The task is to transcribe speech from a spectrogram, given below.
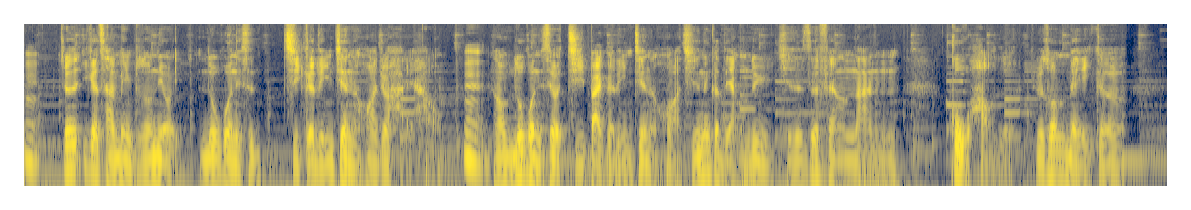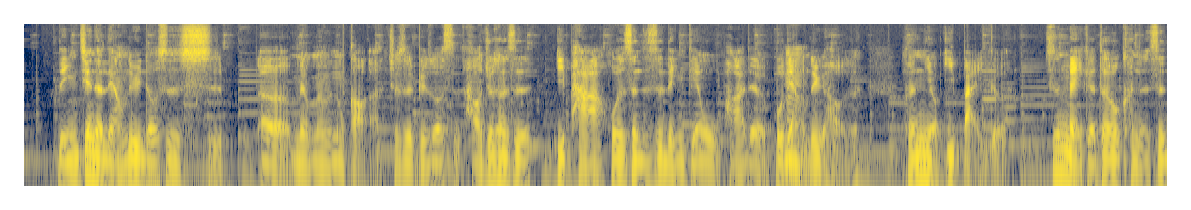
嗯，就是一个产品，比如说你有，如果你是几个零件的话就还好，嗯，然后如果你是有几百个零件的话，其实那个良率其实是非常难顾好的。比如说每个零件的良率都是十，呃，没有没有那么高了，就是比如说是好，就算是一趴或者甚至是零点五趴的不良率好了，嗯，可能你有一百个，就是每个都有可能是，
